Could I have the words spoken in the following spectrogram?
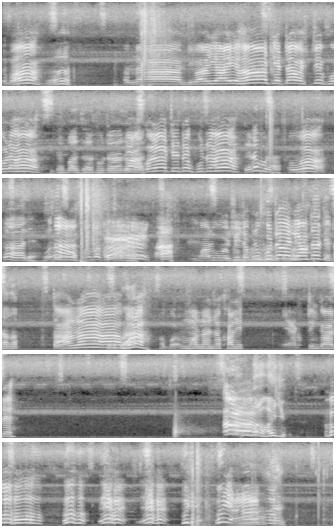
હા, દિવાળી આવી હ ટેટા વસ્તી ફોડા હ જબરજસ્ત ફૂટા તો આગળ ટેટા ફૂટે હ તેરે ફૂટા ઓવે તો હાલે હું તો મારું ઓછી જબરું ફૂટે લ્યો ફૂટા ટેટામાં. તાના આ બરા મને જો ખાલી એક્ટિંગ કરે ઊભા હોય ગયું. પેલો ડોહો ઊભો થઈ ગયો રે. બોડા મારી ઉપર દિવાળી હે એ હે ગો જે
